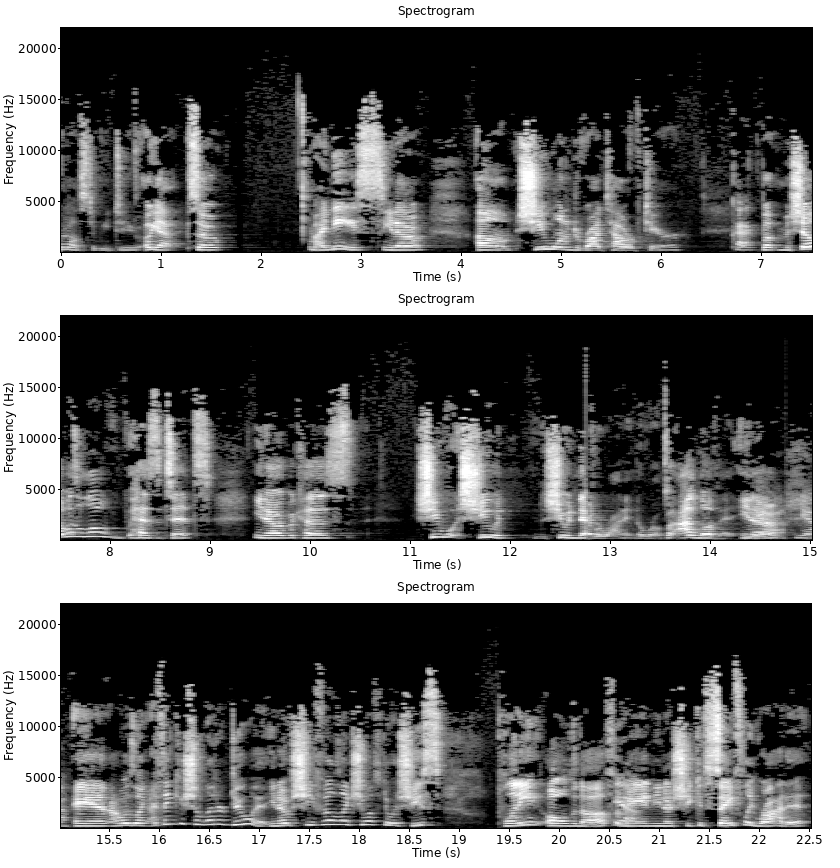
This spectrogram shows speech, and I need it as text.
what else did we do? Oh yeah, so my niece, you know, um, she wanted to ride Tower of Terror, Okay. but Michelle was a little hesitant, you know, because she w- she would she would never ride it in the world, but I love it, you know. Yeah, yeah. And I was like, I think you should let her do it. You know, if she feels like she wants to do it, she's plenty old enough. I mean, you know, she could safely ride it.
